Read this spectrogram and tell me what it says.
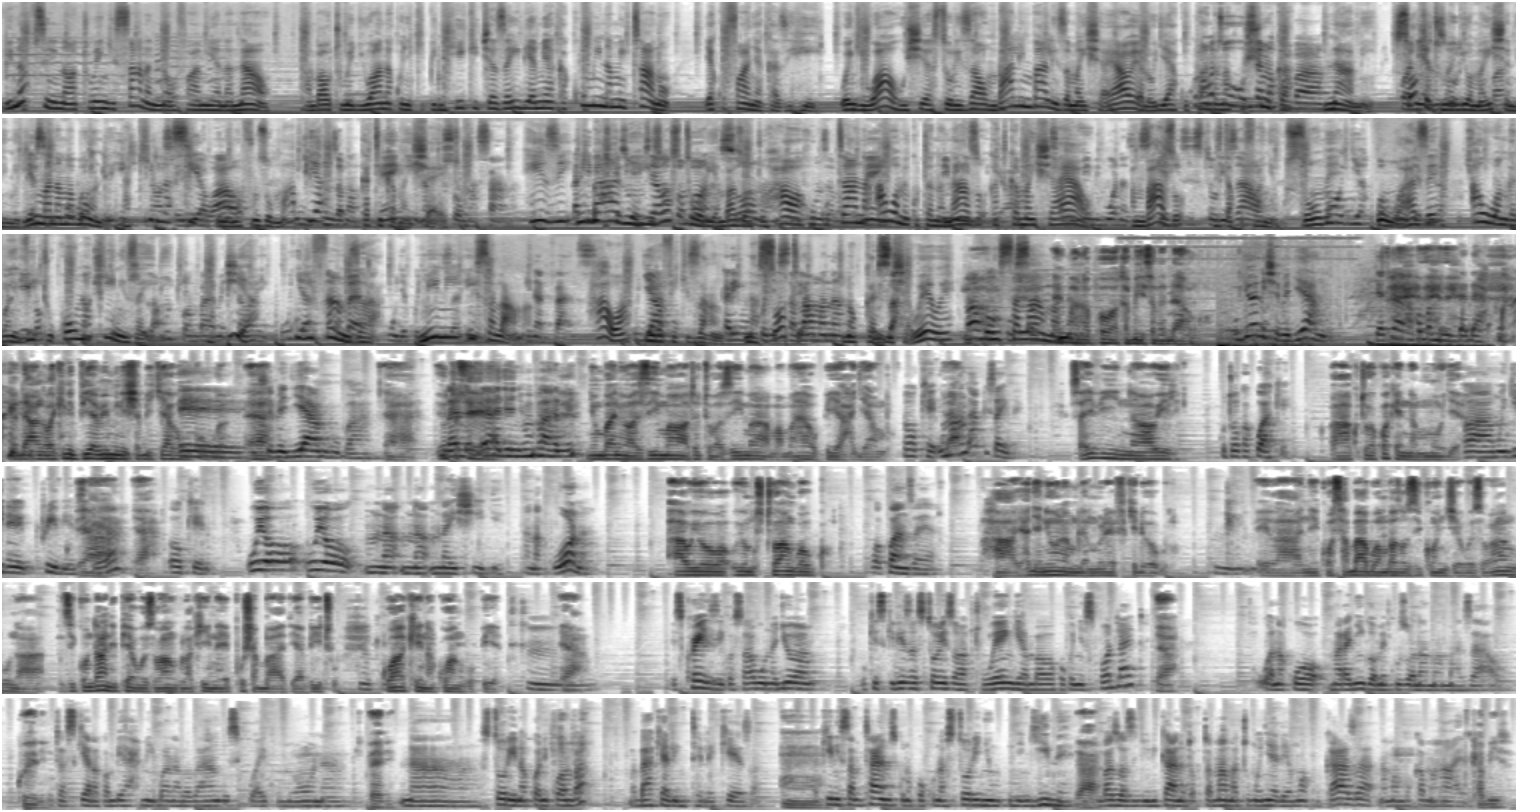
Binafsi nina watu wengi sana ninaofahamiana nao ambao tumejuana kwenye kipindi hiki cha zaidi ya miaka kumi na mitano ya kufanya kazi hii. Wengi wao hushia stori zao mbalimbali mbali za maisha yao yaliyojaa kupanda na kushuka. Nami sote tunajua maisha ni milima na mabonde, na kila siku kuna mafunzo mapya katika maisha yetu. Hizi ni baadhi ya hizo stori ambazo watu hawa hukutana au wamekutana nazo katika maisha yao ambazo zitakufanya usome, uwaze au uangalie vitu kwa umakini zaidi, pia kujifunza. Mimi ni Salama, hawa ni rafiki zangu, na sote Salama tunakukaribisha wewe. Mambo kwenye Salama Eh, na poa kabisa dadangu. Ujue ni shemeji yangu. Kiachana kwamba mimi dada dadangu lakini pia mimi ni shabiki yako mkubwa. Eh, shemeji yangu bwana. ya, naendeleaje nyumbani? Nyumbani wazima watoto wazima mama yao pia hajambo. Okay una wangapi sasa hivi? Sasa hivi na wawili. Kutoka kwake? Ah, kutoka kwake na mmoja. Ah, mwingine previous yeah, yeah? ya. okay. Huyo huyo mna, mna, mnaishije? Anakuona? Ah, huyo mtoto wangu wa huko. Wa kwanza ya. Haya hajaniona muda mrefu kidogo. Hmm. ila ni kwa sababu ambazo ziko nje ya uwezo wangu na ziko ndani pia uwezo wangu lakini naepusha baadhi ya vitu okay. kwake na kwangu pia. Hmm. Yeah. It's crazy kwa sababu unajua ukisikiliza stori za watu wengi ambao wako kwenye spotlight yeah, wanakuwa mara nyingi wamekuzwa na mama zao. Kweli. Utasikia anakwambia "Ah, mi bwana baba yangu sikuwahi kumwona na stori inakuwa ni kwamba babake alimtelekeza mm, lakini sometimes kunakuwa kuna stori nyingine Yeah. ambazo hazijulikani. Utakuta mama tu mwenyewe aliamua kukaza na mambo kama hayo. Kabisa.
